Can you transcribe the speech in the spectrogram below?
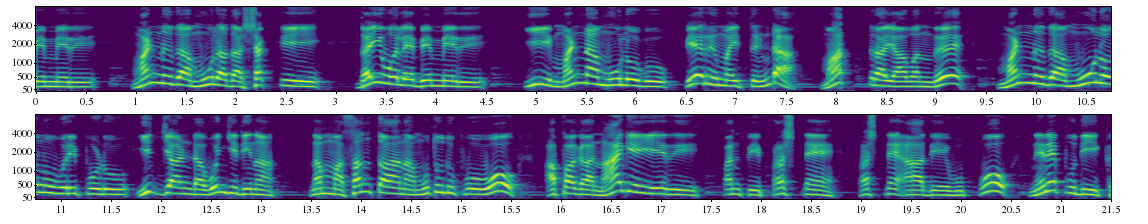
ಬೆಮ್ಮೆರಿ, ಮಣ್ಣದ ಮೂಲದ ಶಕ್ತಿ ದೈವೊಲೆ ಬೆಮ್ಮೆರೆ, ಈ ಮಣ್ಣ ಮೂಲೋಗು ಪೇರು ಮೈತುಂಡ ಮಾತ್ರ ಯಾವಂದು, ಮಣ್ಣದ ಮೂಲನು ಉರಿಪೊಡು ಇಜ್ಜಾಂಡ ಒಂಜಿ ದಿನ ನಮ್ಮ ಸಂತಾನ ಮುತುದು ಪೋವು, ಅಪಗ ನಾಗೆ ಏರಿ ಪನ್ಪಿ ಪ್ರಶ್ನೆ ಪ್ರಶ್ನೆ ಆದೆ ಉಪ್ಪು ನೆನೆಪುದೀಕ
